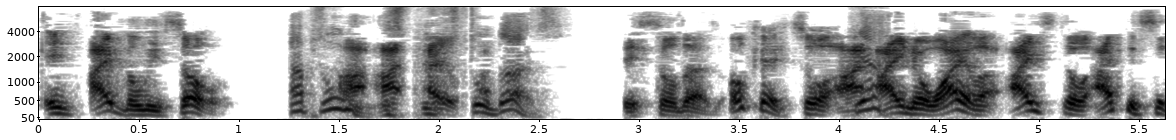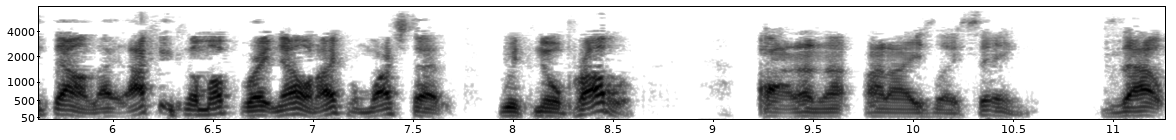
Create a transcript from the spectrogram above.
It, I believe so. Absolutely. I, it, I, still does. It still does. Okay. So I, yeah. I know I, I still, I can sit down. I, I can come up right now and I can watch that with no problem. And, and I, like saying that,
